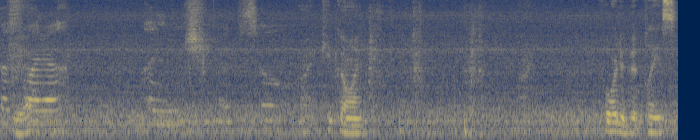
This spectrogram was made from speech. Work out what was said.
before Yeah. the wooden shield, so... All right, keep going. Forward a bit, please.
